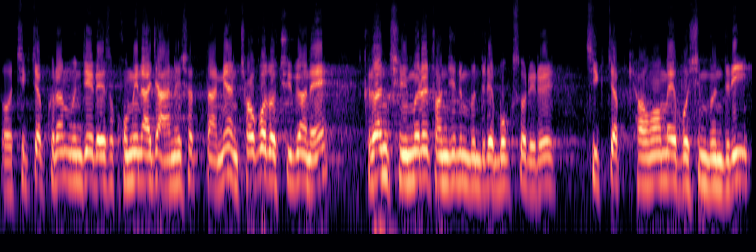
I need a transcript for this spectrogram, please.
또 직접 그런 문제에 대해서 고민하지 않으셨다면 적어도 주변에 그런 질문을 던지는 분들의 목소리를 직접 경험해 보신 분들이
